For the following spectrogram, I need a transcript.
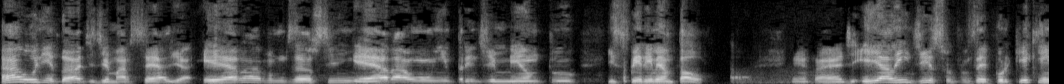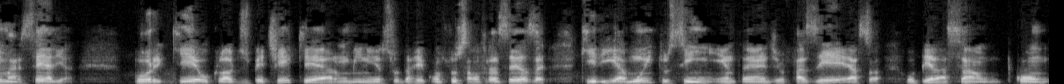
a unidade de Marsella era, vamos dizer assim, era um empreendimento experimental. Entende? E além disso, vamos dizer, por que, que em Marsella porque o Cláudio Petit, que era um ministro da reconstrução francesa, queria muito, sim, entende, fazer essa operação com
